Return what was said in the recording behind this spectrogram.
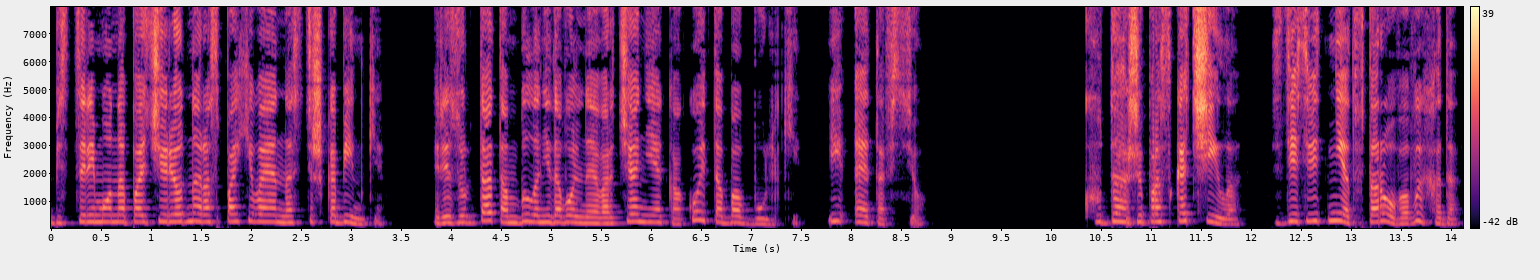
бесцеремонно поочередно распахивая настежь кабинки. Результатом было недовольное ворчание какой-то бабульки. И это все. «Куда же проскочила? Здесь ведь нет второго выхода!»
